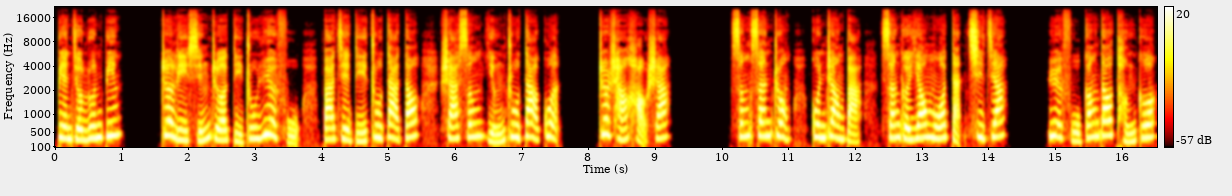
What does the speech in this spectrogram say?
便就抡兵。这里行者抵住乐府，八戒敌住大刀，沙僧迎住大棍。这场好杀！僧三众，棍杖把，三个妖魔胆气佳。乐府钢刀腾戈，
